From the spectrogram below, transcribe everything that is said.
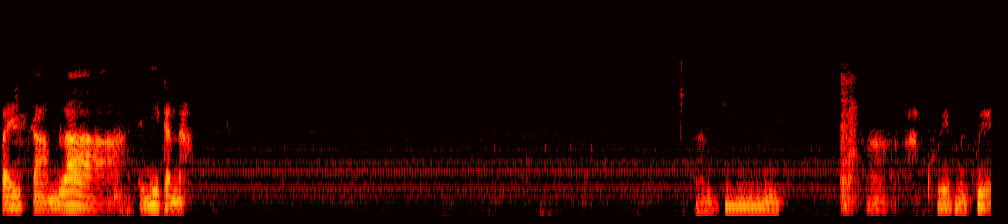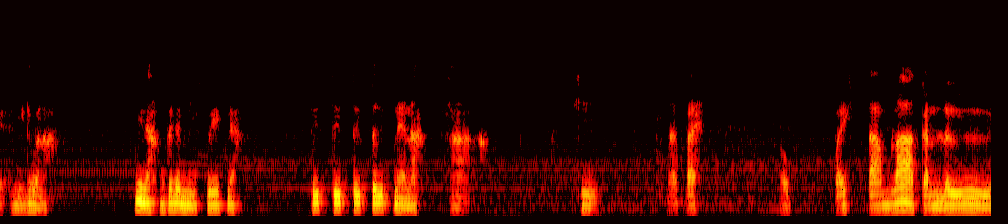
ไปตามล่าไอ้นี่กันนะจริง เควกเหมือนเควกอันนี้ด้วยนะ นี่นะ มันก็จะมีเควกนะ ตืดตืดตืดตืดเนี่ยนะ อ่า โอเคไปไป เอาไปตามล่ากันเลย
